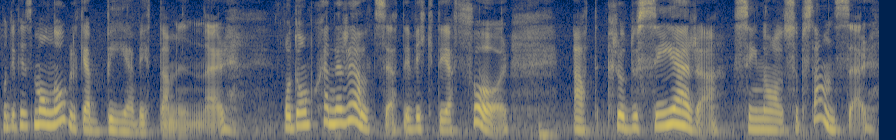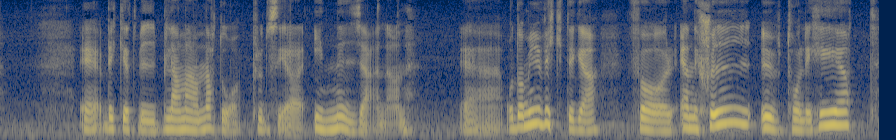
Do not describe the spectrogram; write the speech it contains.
Och det finns många olika B-vitaminer. Och de generellt sett är viktiga för att producera signalsubstanser. Eh, vilket vi bland annat då producerar inne i hjärnan. Eh, och de är ju viktiga för energi, uthållighet,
